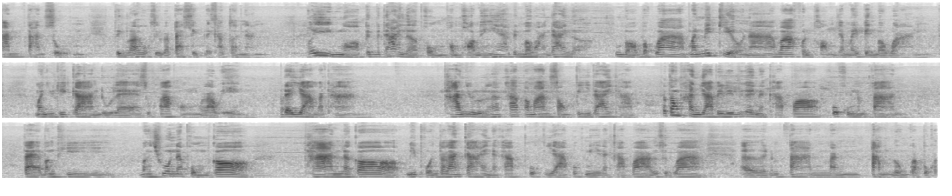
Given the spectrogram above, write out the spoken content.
ขั้นต่านสูงถึงร้อยหกสิบร้อยแปดสิบเลยครับตอนนั้นเฮ้ยหมอเป็นไปได้เหรอผมผมผอมอย่างเงี้ยเป็นเบาหวานได้เหรอคุณหมอบอกว่ามันไม่เกี่ยวนะว่าคนผอมจะไม่เป็นเบาหวาน มันอยู่ที่การดูแลสุขภาพของเราเอง ได้ยามาทาน ทานอยู่นะครับประมาณ 2 ปีได้ครับ ก็ต้องทานยาไปเรื่อยๆนะครับว่าควบคุมน้ำตาล แต่บางทีบางช่วงนะผมก็ทานแล้วก็มีผลต่อร่างกายนะครับ พวกยาพวกนี้นะครับ ว่ารู้สึกว่าเออน้ำตาลมันต่ำลงกว่าปก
